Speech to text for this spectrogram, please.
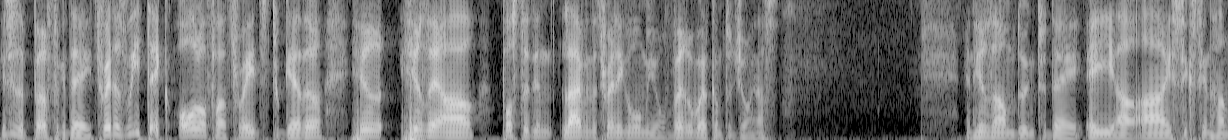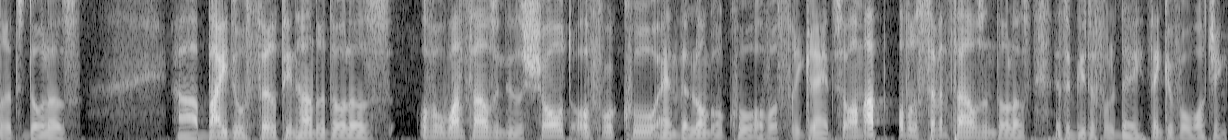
this is a perfect day. Traders, we take all of our trades together. Here, here they are posted in live in the trading room. You're very welcome to join us. And here's how I'm doing today. AERI, $1,600. Uh, Baidu, $1,300. Over 1,000 is a short of Roku and the long Roku over three grand. So I'm up over $7,000. It's a beautiful day. Thank you for watching.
